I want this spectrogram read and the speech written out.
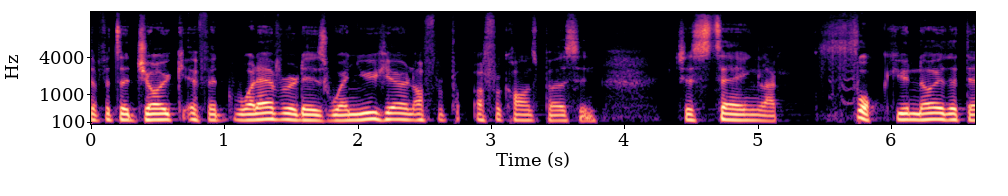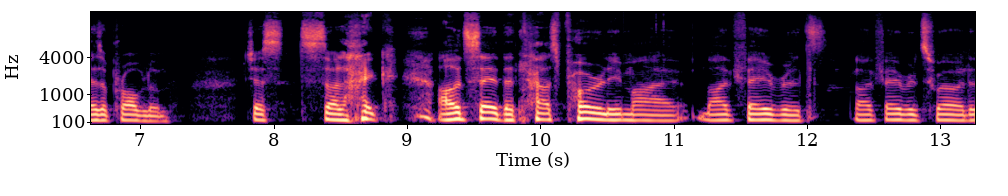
if it's a joke, if it whatever it is, when you hear an Afri- Afrikaans person just saying like "fuck," you know that there's a problem. Just so like I would say that that's probably my my favorite my favorite swear word.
